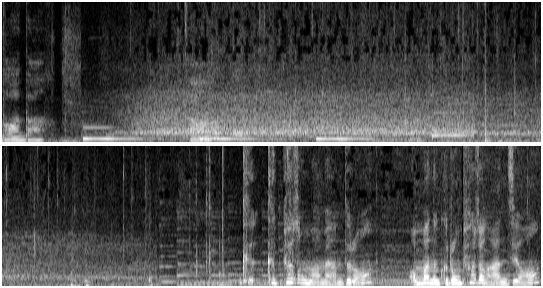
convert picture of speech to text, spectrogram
번 더 한다. 자. 그, 그 표정 마음에 안 들어? 엄마는 그런 표정 안 지어?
